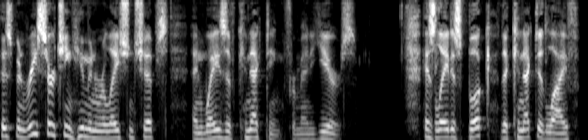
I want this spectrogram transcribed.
who's been researching human relationships and ways of connecting for many years. His latest book, The Connected Life,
